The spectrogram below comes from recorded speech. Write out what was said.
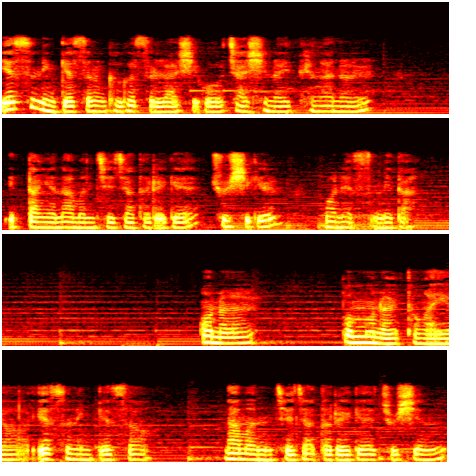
예수님께서는 그것을 아시고 자신의 평안을 이 땅에 남은 제자들에게 주시길 원했습니다. 오늘 본문을 통하여 예수님께서 남은 제자들에게 주신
